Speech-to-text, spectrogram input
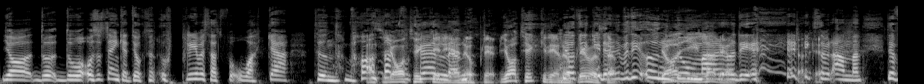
ja, då, då, och så tänker jag att det är också en upplevelse att få åka tunnelbana Alltså, jag, på tycker kvällen. det är en upplevelse. jag tycker det är en Jag tycker upplevelse. det, för det är ungdomar det. och det är liksom en annan. Jag,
